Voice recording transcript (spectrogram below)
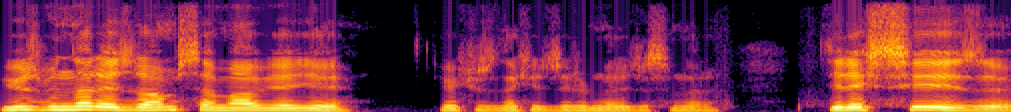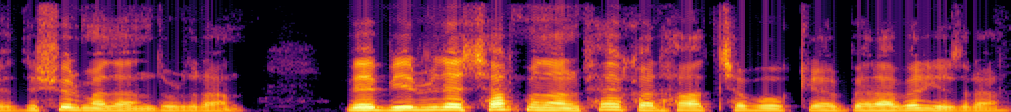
Yüz binler ecramı semaviyeyi, gökyüzündeki cirimleri, cisimleri, direksiz düşürmeden durduran ve birbirine çarpmadan fevkalhat çabuk beraber gezdiren,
